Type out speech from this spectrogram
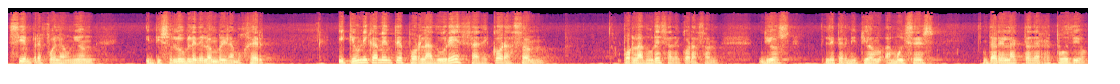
siempre fue la unión indisoluble del hombre y la mujer y que únicamente por la dureza de corazón, por la dureza de corazón, Dios le permitió a Moisés dar el acta de repudio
